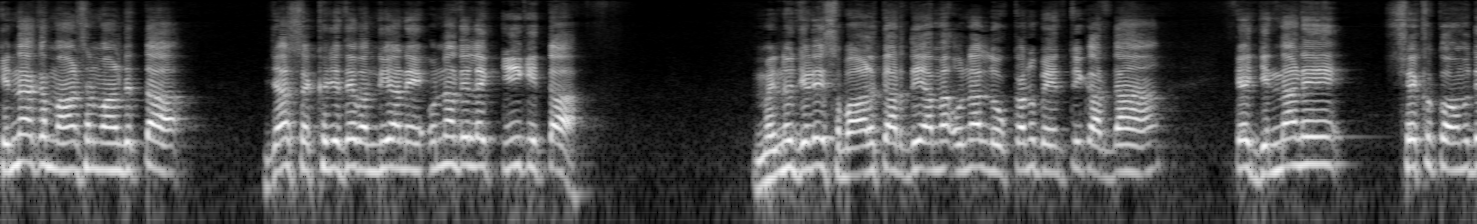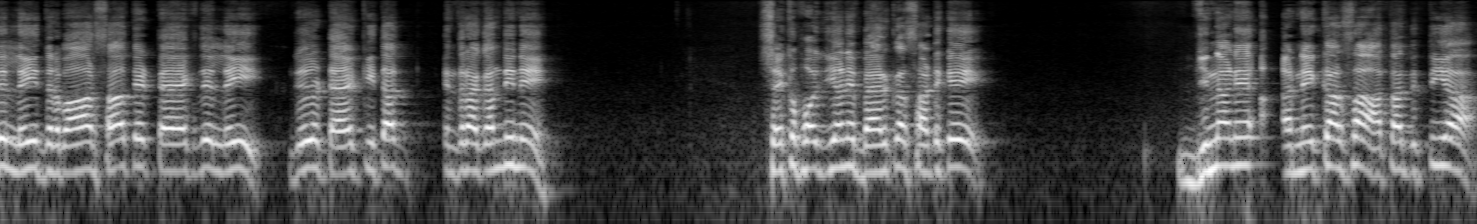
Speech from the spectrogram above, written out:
ਕਿੰਨਾ ਕੁ ਮਾਣ ਸਨਮਾਨ ਦਿੱਤਾ ਜਾਂ ਸਿੱਖ ਜਥੇਬੰਦੀਆਂ ਨੇ ਉਹਨਾਂ ਦੇ ਲਈ ਕੀ ਕੀਤਾ? ਮੈਨੂੰ ਜਿਹੜੇ ਸਵਾਲ ਕਰਦੇ ਆ, ਮੈਂ ਉਹਨਾਂ ਲੋਕਾਂ ਨੂੰ ਬੇਨਤੀ ਕਰਦਾ ਕਿ ਜਿਨ੍ਹਾਂ ਨੇ ਸਿੱਖ ਕੌਮ ਦੇ ਲਈ ਦਰਬਾਰ ਸਾਹਿਬ ਤੇ ਅਟੈਕ ਦੇ ਲਈ, ਜਦੋਂ ਅਟੈਕ ਕੀਤਾ, ਇੰਦਰਾ ਗਾਂਧੀ ਨੇ, ਸਿੱਖ ਫੌਜੀਆਂ ਨੇ ਬੈਰਕਾਂ ਛੱਡ ਕੇ ਜਿਨ੍ਹਾਂ ਨੇ ਅਨੇਕਾਂ ਸਹਾਇਤਾ ਦਿੱਤੀਆਂ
